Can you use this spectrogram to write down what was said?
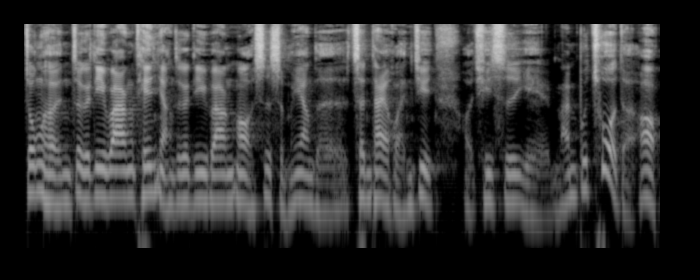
中横这个地方、天祥这个地方哦，是什么样的生态环境哦，其实也蛮不错的哦。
